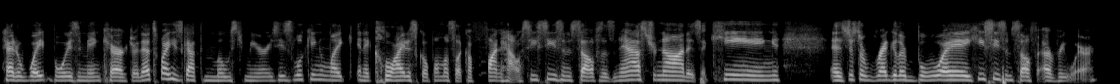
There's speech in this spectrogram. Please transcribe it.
had a white boy as a main character. That's why he's got the most mirrors. He's looking like in a kaleidoscope, almost like a fun house. He sees himself as an astronaut, as a king, as just a regular boy. He sees himself everywhere.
